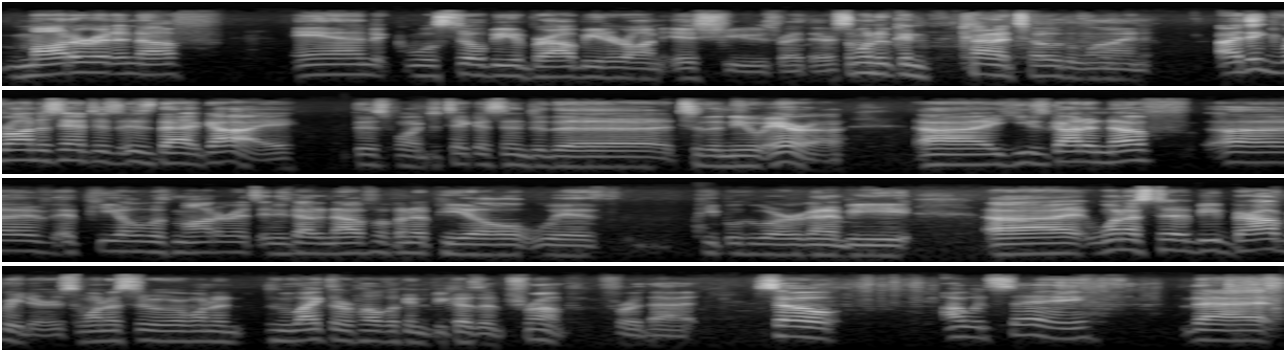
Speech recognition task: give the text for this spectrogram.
moderate enough and will still be a browbeater on issues right there someone who can kind of toe the line i think ron desantis is that guy at this point to take us into the to the new era. Uh, he's got enough uh, appeal with moderates, and he's got enough of an appeal with people who are going to be uh, want us to be browbeaters, want us to want to who like the Republicans because of Trump for that. So, I would say that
